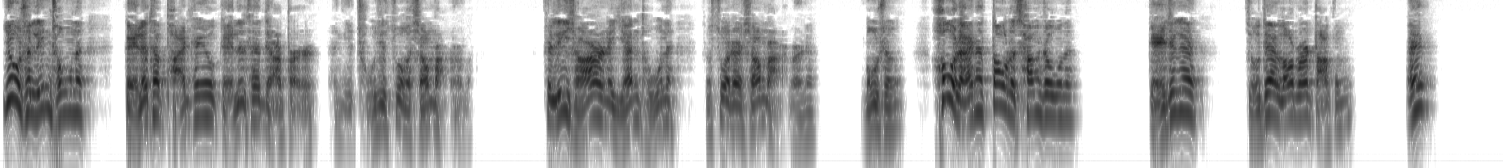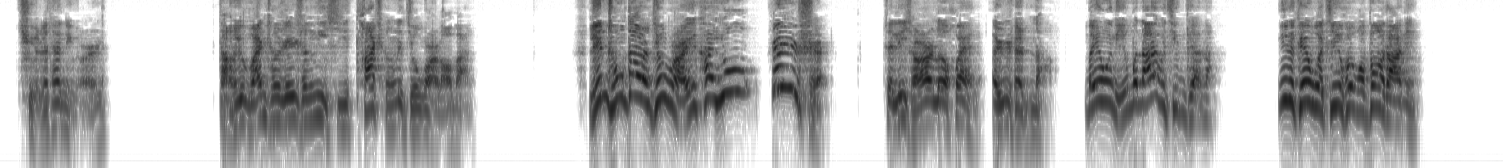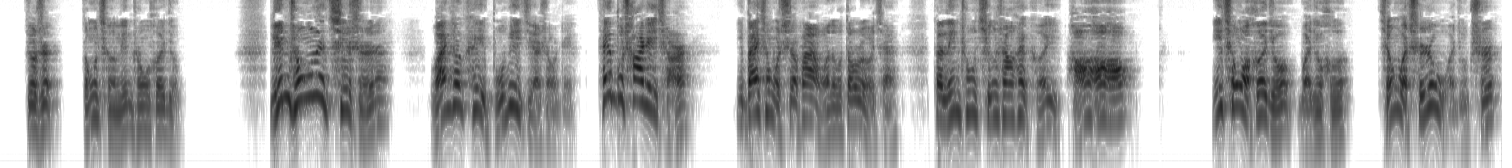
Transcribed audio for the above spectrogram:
又是林冲呢，给了他盘缠，又给了他点本儿，你出去做个小买卖吧。这李小二呢，沿途呢就做点小买卖呢，谋生。后来呢，到了沧州呢，给这个酒店老板打工，哎，娶了他女儿了，等于完成人生逆袭，他成了酒馆老板。林冲到了酒馆一看，哟，认识这李小二，乐坏了。恩人呐，没有你，我哪有今天呢？你得给我机会，我报答你。就是总请林冲喝酒。林冲呢，其实呢，完全可以不必接受这个，他也不差这钱儿。你白请我吃饭，我我兜里有钱。但林冲情商还可以，好，好，好，你请我喝酒，我就喝；请我吃肉，我就吃。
